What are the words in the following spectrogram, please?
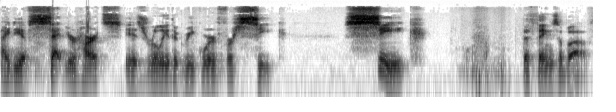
idea of set your hearts is really the Greek word for seek. Seek the things above.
